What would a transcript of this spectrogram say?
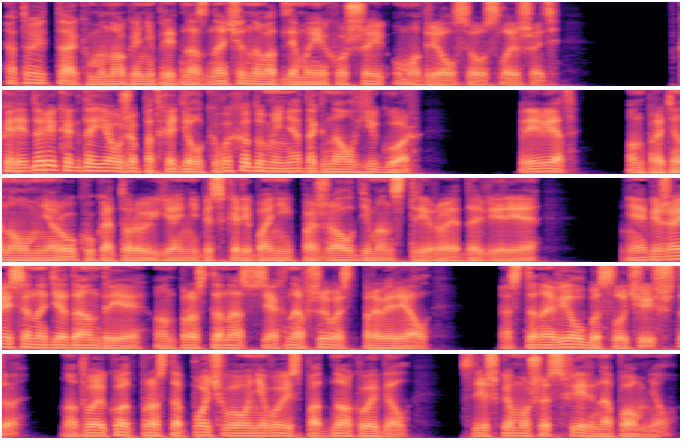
А то и так много непредназначенного для моих ушей умудрился услышать. В коридоре, когда я уже подходил к выходу, меня догнал Егор. «Привет». Он протянул мне руку, которую я не без колебаний пожал, демонстрируя доверие. Не обижайся на деда Андрея, он просто нас всех на вшивость проверял. Остановил бы, случись что. Но твой кот просто почву у него из-под ног выбил. Слишком уж эсфирь напомнил.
